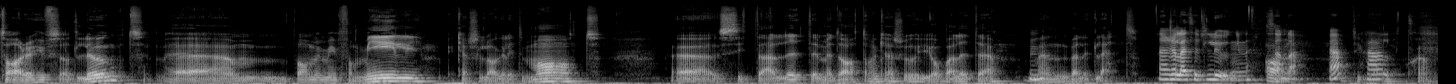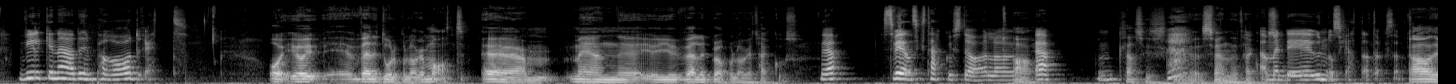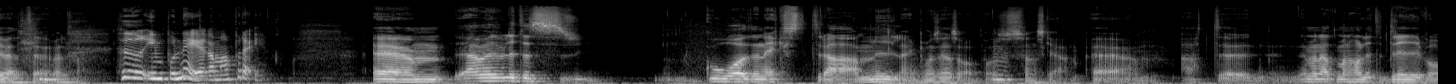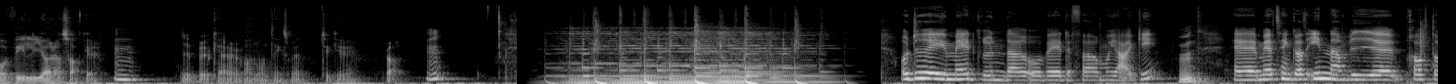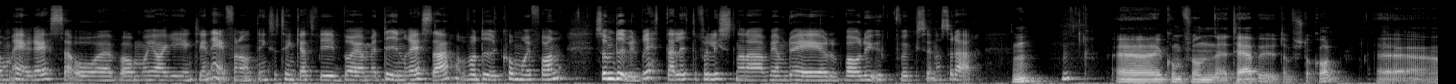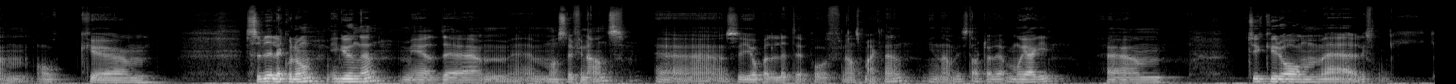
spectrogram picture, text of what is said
ta det hyfsat lugnt. Ehm, vara med min familj, kanske laga lite mat. Eh, sitta lite med datorn kanske och jobba lite. Men väldigt lätt. En relativt lugn Ja, söndag? Ja, härligt. Vilken är din paradrätt? Oj, jag är väldigt dålig på att laga mat. Ehm, men jag är ju väldigt bra på att laga tacos. Ja. Svensk tacos då eller? Ja. ja. Mm. Klassisk eh, svenne-tacos. Ja men det är underskattat också. Ja, det är väldigt, eh, väldigt bra. Hur imponerar man på dig? Ehm, ja, men lite gå den extra milen kan man säga så på Mm. svenska. Ehm, att, eh, jag menar att man har lite driv och vill göra saker. Mm. Det brukar vara någonting som jag tycker är bra. Mm. Och du är ju medgrundare och VD för Mojagi. Mm. Eh, Men jag tänker att innan vi eh, pratar om er resa och eh, vad Mojagi egentligen är för någonting så tänker jag att vi börjar med din resa och var du kommer ifrån. Så om du vill berätta lite för lyssnarna vem du är och var du är uppvuxen och sådär. Mm. Eh, jag kommer från Täby utanför Stockholm. Och civilekonom i grunden med master i finans. Eh, så jag jobbade lite på finansmarknaden innan vi startade Mojagi. Ehm, tycker om eh, liksom,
